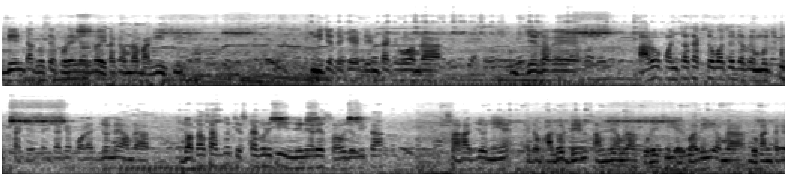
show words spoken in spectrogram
ড্রেনটা ধসে পড়ে গেছিল, এটাকে আমরা বাগিয়েছি। নিচে থেকে ড্রেনটাকেও আমরা যেভাবে আরও পঞ্চাশ একশো বছর যাতে মজবুত থাকে সেইটাকে করার জন্য আমরা যথাসাধ্য চেষ্টা করেছি ইঞ্জিনিয়ারের সহযোগিতা সাহায্য নিয়ে। একটা ভালো ড্রেন সামনে আমরা করেছি এভাবেই আমরা দোকানটাকে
